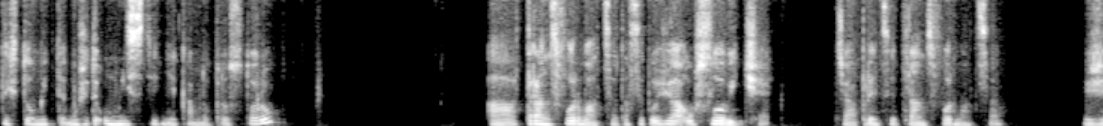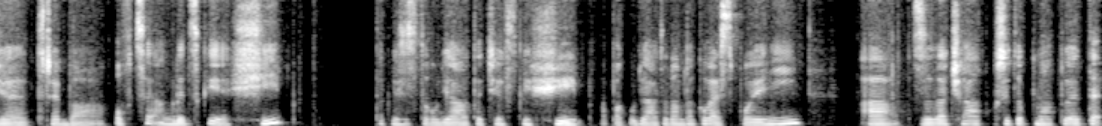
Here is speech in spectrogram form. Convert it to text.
když to umíte, můžete umístit někam do prostoru. A transformace, ta se používá u slovíček. Třeba princip transformace, že třeba ovce anglicky je sheep, tak když si to uděláte česky sheep a pak uděláte tam takové spojení, a ze začátku si to pamatujete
